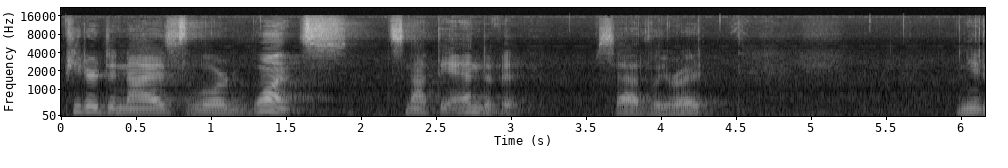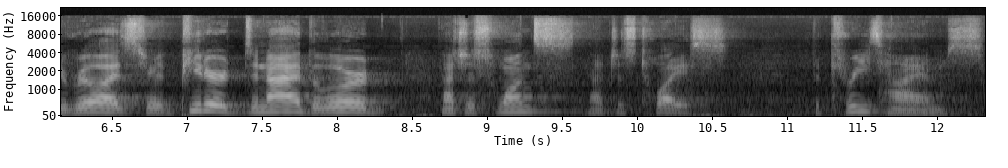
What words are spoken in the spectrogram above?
Peter denies the Lord once, it's not the end of it sadly, right? You need to realize here Peter denied the Lord not just once, not just twice, but three times.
